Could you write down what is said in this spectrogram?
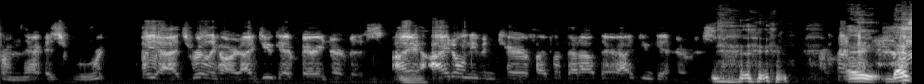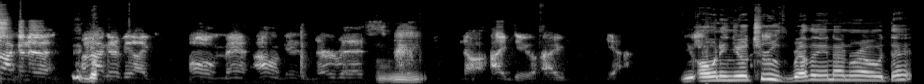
from there. It's re- but yeah, it's really hard. I do get very nervous. I I don't even care if I put that out there. I do get nervous. hey, I'm that's not gonna. I'm not gonna be like, oh man, I don't get nervous. Mhm. No, I do. I yeah. you owning your truth, brother. Ain't nothing wrong with that.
